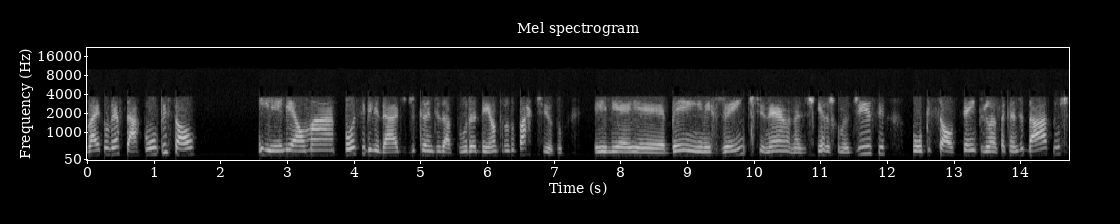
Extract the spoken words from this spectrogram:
vai conversar com o PSOL e ele é uma possibilidade de candidatura dentro do partido. Ele é, é bem emergente, né, nas esquerdas, como eu disse, o PSOL sempre lança candidatos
